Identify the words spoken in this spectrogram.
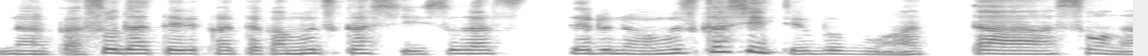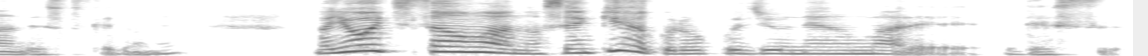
なんか育て方が難しい、育てるのが難しいという部分はあったそうなんですけどね。まあ、陽一さんはあの1960年生まれです。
